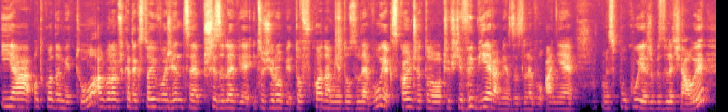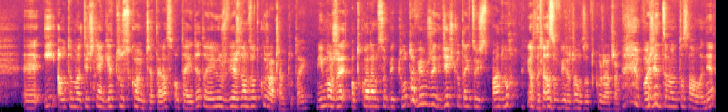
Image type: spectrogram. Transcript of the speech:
I ja odkładam je tu, albo na przykład jak stoję w łazience przy zlewie i coś robię, to wkładam je do zlewu. Jak skończę, to oczywiście wybieram je ze zlewu, a nie spłukuję, żeby zleciały. Yy, I automatycznie jak ja tu skończę teraz, odejdę, to ja już wjeżdżam z odkurzaczem tutaj. Mimo, że odkładam sobie tu, to wiem, że gdzieś tutaj coś spadło i od razu wjeżdżam z odkurzaczem. W łazience mam to samo, nie?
